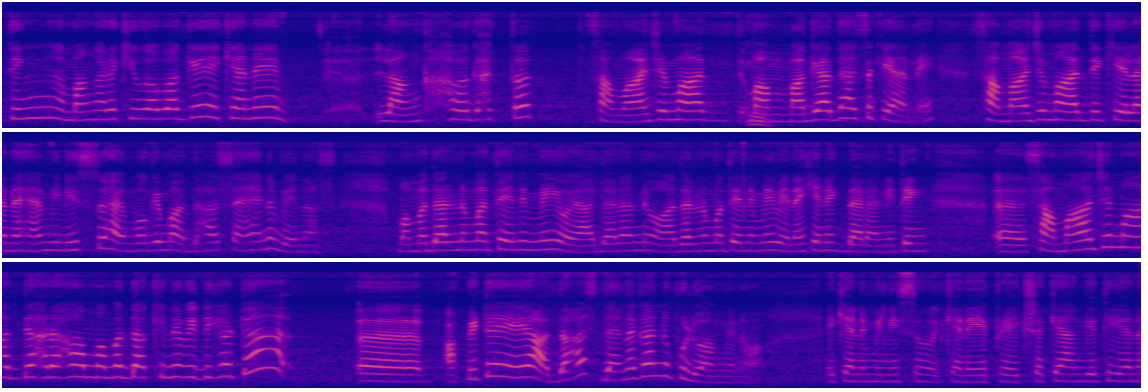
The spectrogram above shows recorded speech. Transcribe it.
ඉතිං මං අර කිව්ව වගේ එකැනේ ලංකාව ගත්තොත් සමාජ මගේ අදහස කියන්නේ සමාජ මාධ්‍ය කියලා නැහැ මිනිස්සු හැමෝගෙම අදහස් සෑහෙන වෙනස්. මම දරන මතය නෙමෙයි ඔයා දරන්නේ ඔයා දරන මතය නෙමෙයි වෙන කෙනෙක් දරන්නේ. ඉතින් සමාජ මාධ්‍ය හරහා මම දකින විදිහට අපිට ඒ අදහස් දැනගන්න පුළුවන් වෙනවා. ඒ කියන්නේ මිනිස්සු ඒ කියන්නේ ප්‍රේක්ෂකයන්ගේ තියෙන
